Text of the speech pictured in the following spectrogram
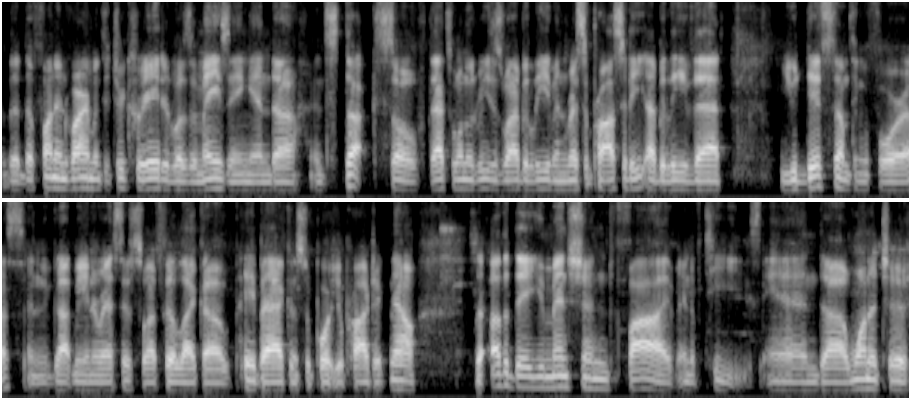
the the fun environment that you created was amazing, and uh, it stuck. So that's one of the reasons why I believe in reciprocity. I believe that you did something for us and got me interested. So I feel like I'll pay back and support your project. Now, the other day you mentioned five NFTs and uh, wanted to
